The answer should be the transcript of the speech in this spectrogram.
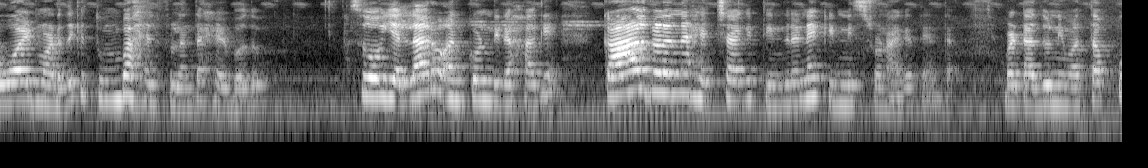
ಅವಾಯ್ಡ್ ಮಾಡೋದಕ್ಕೆ ತುಂಬ ಹೆಲ್ಪ್ಫುಲ್ ಅಂತ ಹೇಳ್ಬೋದು. ಸೊ ಎಲ್ಲರೂ ಅಂದ್ಕೊಂಡಿರೋ ಹಾಗೆ ಕಾಳುಗಳನ್ನು ಹೆಚ್ಚಾಗಿ ತಿಂದ್ರೇ ಕಿಡ್ನಿ ಸ್ಟೋನ್ ಆಗುತ್ತೆ ಅಂತ. ಬಟ್ ಅದು ನಿಮ್ಮ ತಪ್ಪು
